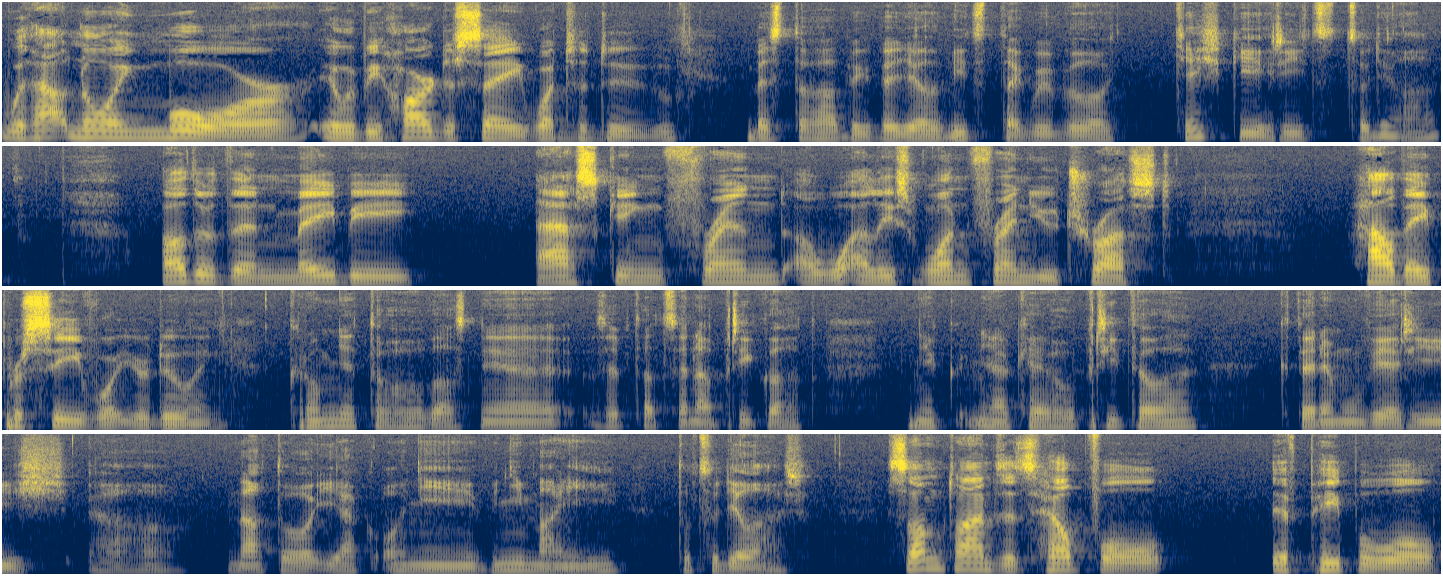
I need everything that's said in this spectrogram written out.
without knowing more, it would be hard to say what to do, Bez toho, abych věděl víc, tak by bylo těžký říct, co dělat. other than maybe asking friend, at least one friend you trust, how they perceive what you're doing. Kromě toho vlastně zeptat se například nějakého přítele, kterému věříš uh, na to, jak oni vnímají to, co děláš. Sometimes it's helpful if people will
